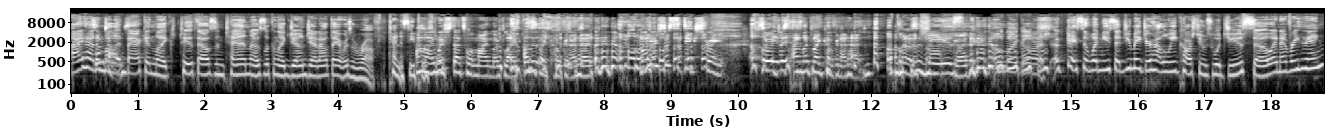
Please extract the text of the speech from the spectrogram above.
I had a mullet back in like 2010. I was looking like Joan Jett out there. It was rough. Tennessee Oh. I wish that's what mine looked like. I looked like coconut head. Oh, my hair's just stick straight, oh, so it just I looked like coconut head. I was like, this is jeez. not good. Oh my gosh. Okay, so when you said you made your Halloween costumes, would you sew and everything?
